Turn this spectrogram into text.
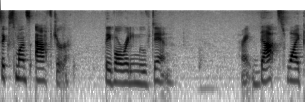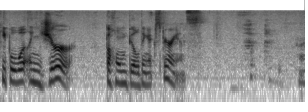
six months after they've already moved in. Right? That's why people will endure the home building experience. Right?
